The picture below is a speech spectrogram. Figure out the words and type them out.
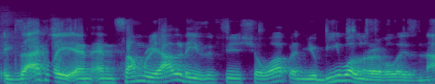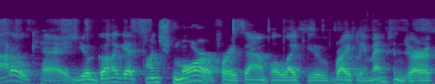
Exactly. And and some realities if you show up and you be vulnerable is not okay you're gonna get punched more. For example like you rightly mentioned jarek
